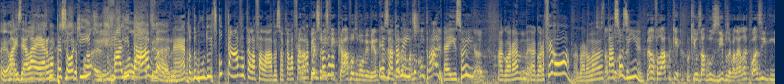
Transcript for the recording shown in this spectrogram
É, Mas os ela era uma pessoa que é, validava, dela, né? Todo mundo escutava o que ela falava, só que ela fala Ela uma coisa e faz outra. personificava os movimentos Exatamente. ela faz o contrário. É isso aí. Tá? Agora, agora ferrou. Agora ela tá sozinha. né? Não, ela falou, ah, porque, porque os abusivos, agora ela quase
